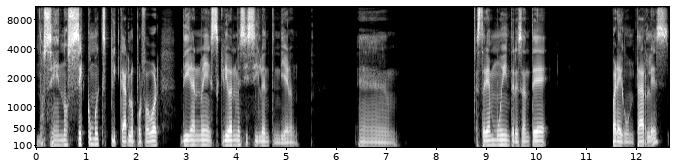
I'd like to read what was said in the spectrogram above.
No sé, no sé cómo explicarlo, por favor. Díganme, escríbanme si sí lo entendieron. Em, estaría muy interesante preguntarles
